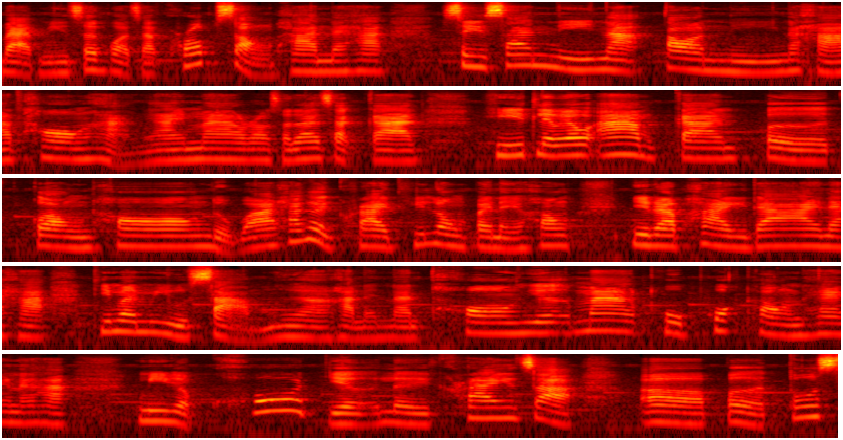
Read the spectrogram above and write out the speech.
แบบนี้จนกว่าจะครบ 2,000 นะคะซีซั่นนี้นะตอนนี้นะคะ ทองหาง่ายมากเราจะได้จากการฮีทเลเวลอัพการเปิดกล่องทองหรือว่าถ้าเกิดใครที่ลงไปในห้องนิรภัยได้นะคะ ที่มันมีอยู่ 3 เมืองค่ะในนั้นทองเยอะมากถูกพวกทองแท่งนะคะ มีแบบโคตรเยอะเลยใครจะเเปิดตู้เซ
